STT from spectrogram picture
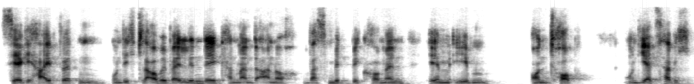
sehr gehypt werden. Und ich glaube, bei Linde kann man da noch was mitbekommen, ähm, eben on top. Und jetzt habe ich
